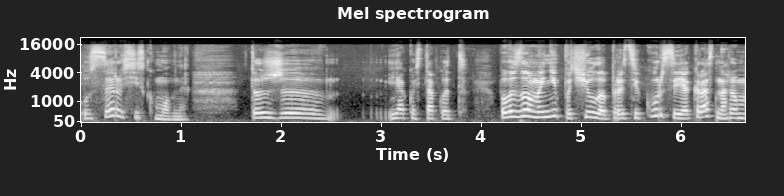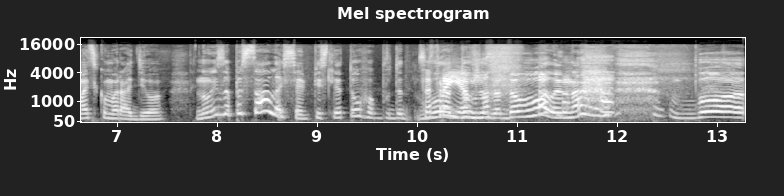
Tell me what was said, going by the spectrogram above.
усе російськомовне. Тож е, якось так от повезло мені, почула про ці курси якраз на громадському радіо. Ну і записалася. Після того буде Це була приємно. дуже задоволена, бо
